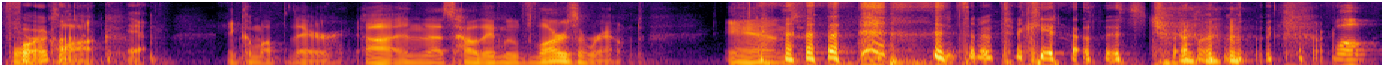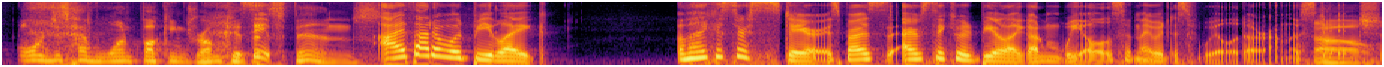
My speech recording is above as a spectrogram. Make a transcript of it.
four, Four o'clock, o'clock, yeah. And come up there. Uh, and that's how they moved Lars around. And Instead of picking up his drum. well, or just have one fucking drum kit See, that spins. I thought it would be like, well, I guess there's stairs, but I was, I was thinking it would be like on wheels and they would just wheel it around the Oh. stage.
